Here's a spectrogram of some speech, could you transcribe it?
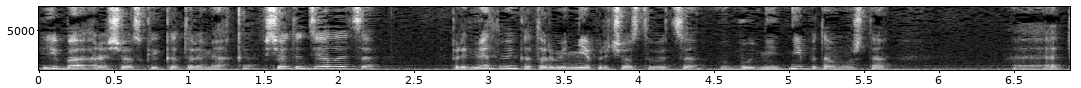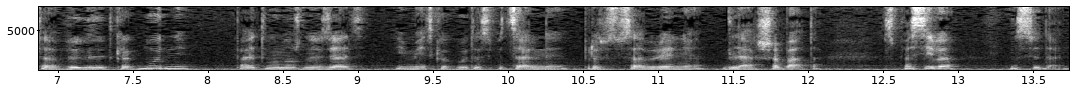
либо расческой, которая мягкая. Все это делается предметами, которыми не причесываются в будние дни, потому что э, это выглядит как будни, поэтому нужно взять, иметь какое-то специальное приспособление для шаббата. Спасибо, до свидания.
